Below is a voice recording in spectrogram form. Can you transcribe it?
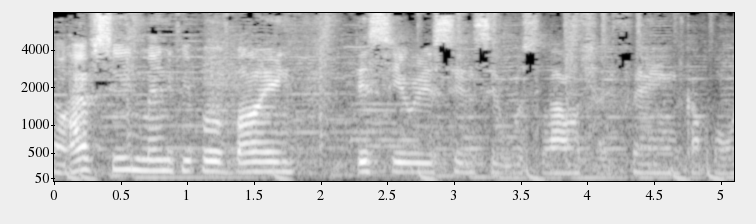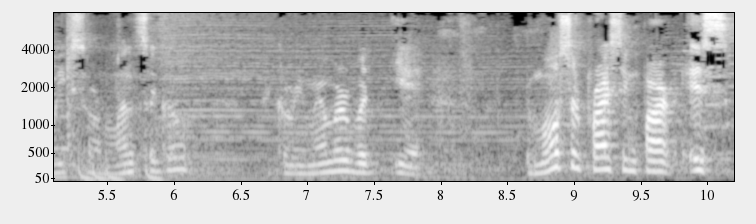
Now I've seen many people buying this series since it was launched I think a couple weeks or months ago. I can remember but yeah. The most surprising part is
